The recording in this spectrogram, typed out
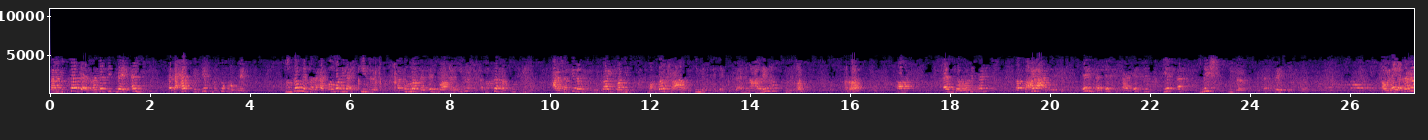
فما بتصدق الغازات دي تلاقي اي فتحات في الجسم تخرج منه. من ضمن الفتحات والله لا السكين هتكون الايدج وعماله ايده أنا سهله بصوت جدا علشان كده في السوسايد بادي ما أقدرش أعرف الكيمياء من الايدج لأن معالمها بتتغير. خلاص؟ طب أدي دوت الايدج طب تعالى على الايدج إمتى الايدج بتاع الايدج يبقى مش ايفر أو لا يا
